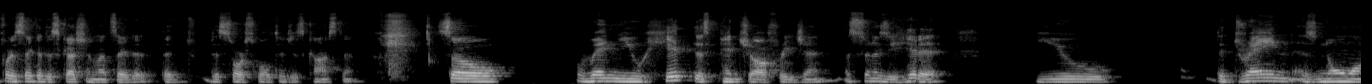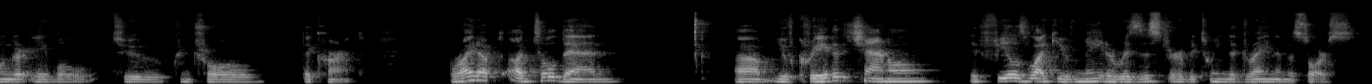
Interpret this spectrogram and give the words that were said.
for the sake of discussion, let's say that the, the source voltage is constant. So when you hit this pinch off region, as soon as you hit it, you the drain is no longer able to control the current. Right up until then, um, you've created a channel. It feels like you've made a resistor between the drain and the source,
